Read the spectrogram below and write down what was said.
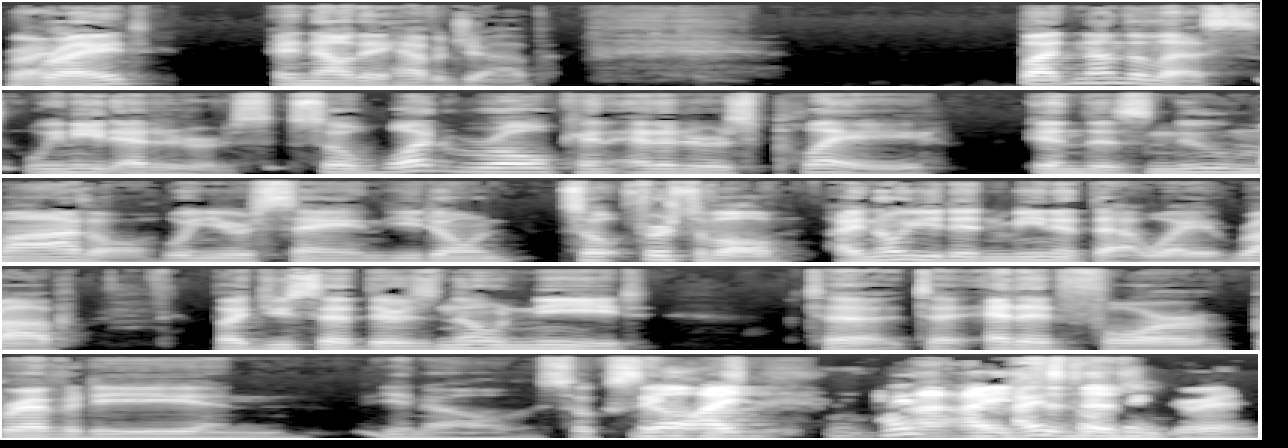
right? right? And now they have a job. But nonetheless, we need editors. So, what role can editors play in this new model when you're saying you don't? So, first of all, I know you didn't mean it that way, Rob, but you said there's no need to to edit for brevity and you know succinctness. No, I I, I, I still think there is.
